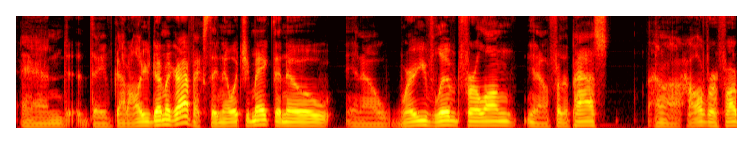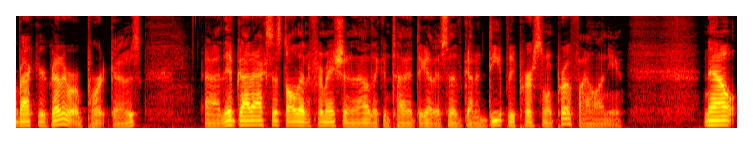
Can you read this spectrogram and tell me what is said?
And they've got all your demographics. They know what you make. They know, you know, where you've lived for a long, you know, for the past, know, however far back your credit report goes. Uh, they've got access to all that information, and now they can tie it together. So they've got a deeply personal profile on you. Now,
